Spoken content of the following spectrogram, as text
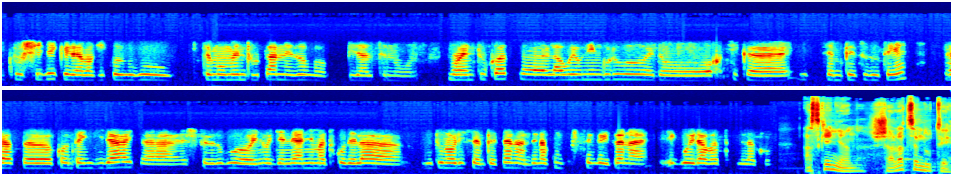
ikusirik erabakiko dugu ze momentutan edo bidaltzen dugun. Momentukot uh, lau egun inguru edo hortzik uh, zenpetu dute, beraz uh, konten gira eta espero dugu ino jende animatuko dela gutun hori zenpetzen, denak unpusten gaituen egoera bat delako. Azkenean, salatzen dute,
